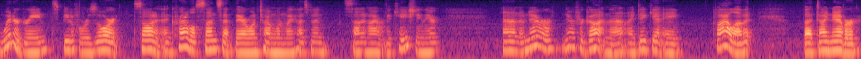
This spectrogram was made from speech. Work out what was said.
Wintergreen, this beautiful resort. Saw an incredible sunset there one time when my husband, son, and I were vacationing there and I've never never forgotten that. I did get a file of it, but I never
